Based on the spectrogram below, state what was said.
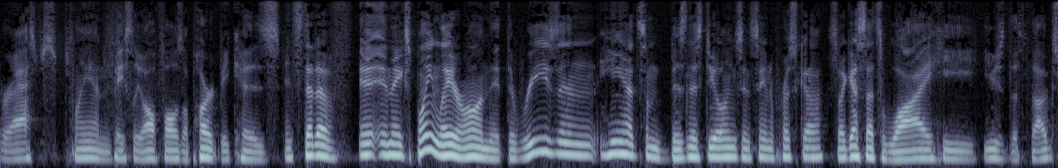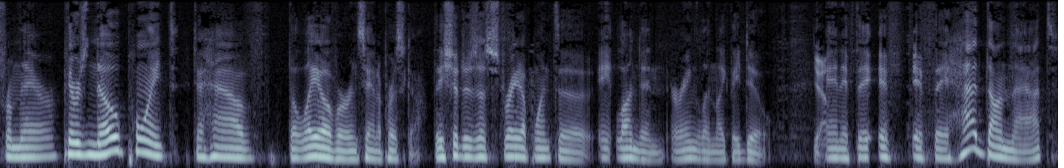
or Asp's plan basically all falls apart because instead of and, and they explain later on that the reason he had some business dealings in Santa Prisca, so I guess that's why he used the thugs from there. There was no point to have the layover in Santa Prisca. They should have just straight up went to London or England like they do. Yeah. And if they if if they had done that,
